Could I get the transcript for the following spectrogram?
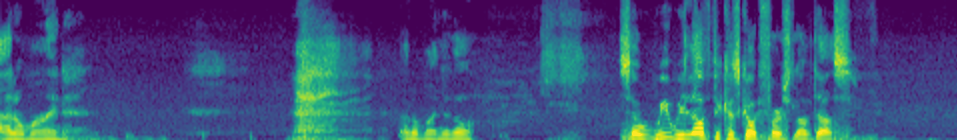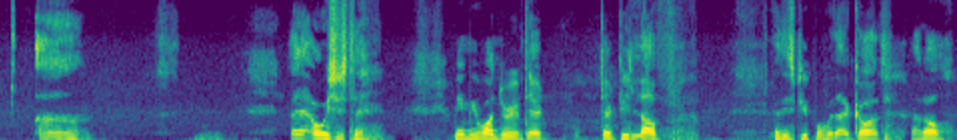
I don't mind. I don't mind at all. So we, we love because God first loved us. Uh, it always used to make me wonder if there'd, there'd be love for these people without God at all.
